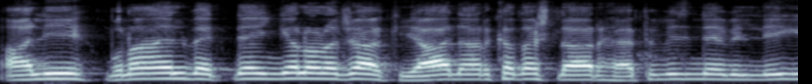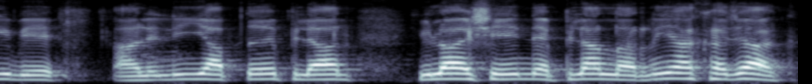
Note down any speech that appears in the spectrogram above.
Ali buna elbette engel olacak. Yani arkadaşlar hepimizin de bildiği gibi Ali'nin yaptığı plan Gülayşe'nin de planlarını yakacak.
